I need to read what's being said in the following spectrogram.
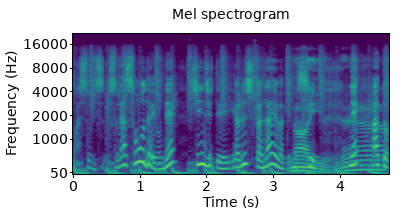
まあ、そそりゃそうだよね。信じてやるしかないわけだしよね。ね、あと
